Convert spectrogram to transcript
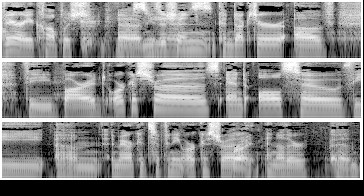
very accomplished uh, Yes, musician, conductor of the Bard orchestras, and also the um, American Symphony Orchestra Right. and other. Um,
